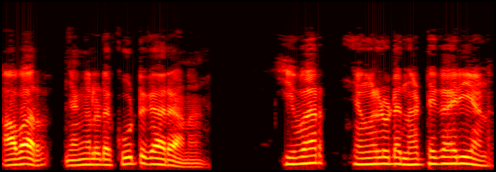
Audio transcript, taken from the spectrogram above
അവർ ഞങ്ങളുടെ കൂട്ടുകാരാണ്. ഇവർ ഞങ്ങളുടെ നാട്ടുകാരിയാണ്.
